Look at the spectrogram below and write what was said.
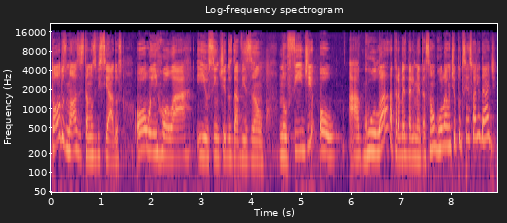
Todos nós estamos viciados ou em enrolar e os sentidos da visão no feed ou a gula através da alimentação. Gula é um tipo de sensualidade.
